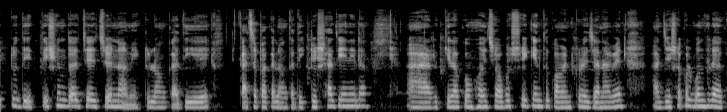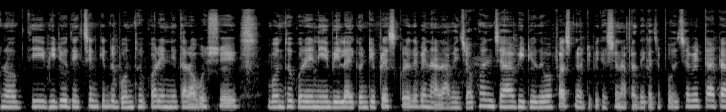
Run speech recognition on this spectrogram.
একটু দেখতে সৌন্দর্যের জন্য আমি একটু লঙ্কা দিয়ে, কাঁচা পাকা লঙ্কা দিয়ে একটু সাজিয়ে নিলাম। আর কীরকম হয়েছে অবশ্যই কিন্তু কমেন্ট করে জানাবেন। আর যে সকল বন্ধুরা এখনও অবধি ভিডিও দেখছেন কিন্তু বন্ধু করেননি, তারা অবশ্যই বন্ধু করে নিয়ে বেল আইকনটি প্রেস করে দেবেন। আর আমি যখন যা ভিডিও দেবো ফার্স্ট নোটিফিকেশান আপনাদের কাছে পৌঁছাবে। টাটা!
